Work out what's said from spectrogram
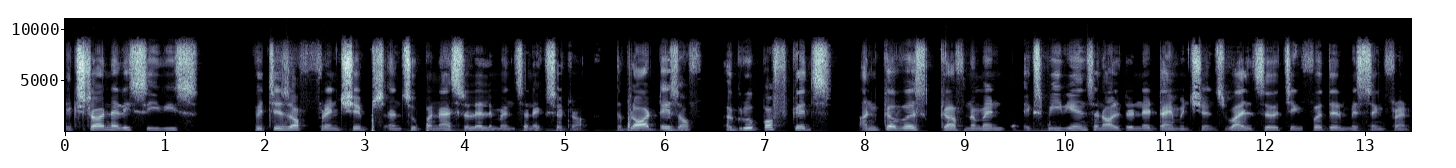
extraordinary series which is of friendships and supernatural elements and etc. The plot is of a group of kids uncovers government experience and alternate dimensions while searching for their missing friend.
